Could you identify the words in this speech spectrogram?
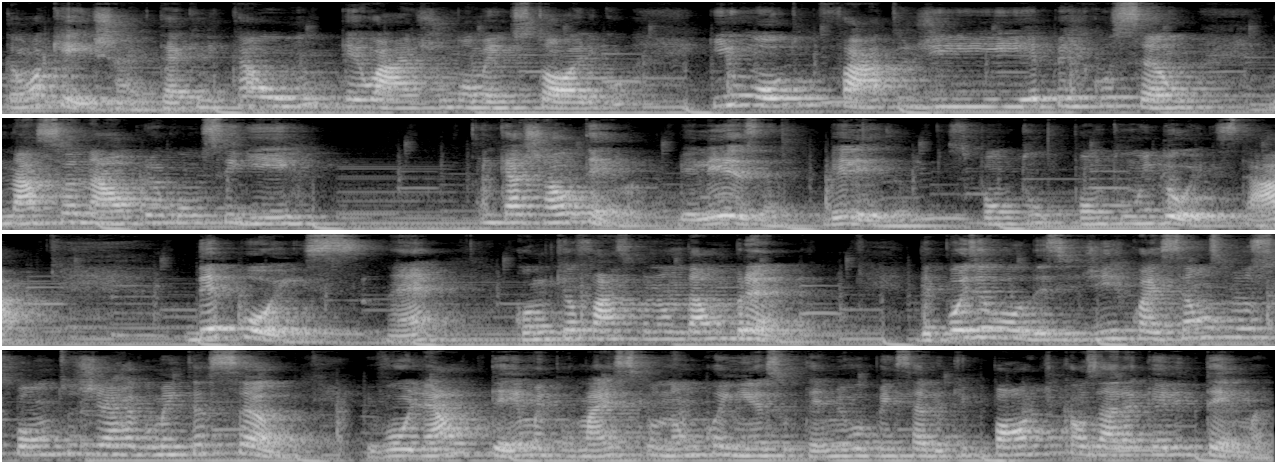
Então, ok, Chay, técnica 1, eu acho um momento histórico e um outro fato de repercussão nacional para eu conseguir encaixar o tema, beleza? Beleza, ponto 1 ponto um e 2, tá? Depois, né, como que eu faço para não dar um branco? Depois eu vou decidir quais são os meus pontos de argumentação. Eu vou olhar o tema e por mais que eu não conheça o tema, eu vou pensar do que pode causar aquele tema,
